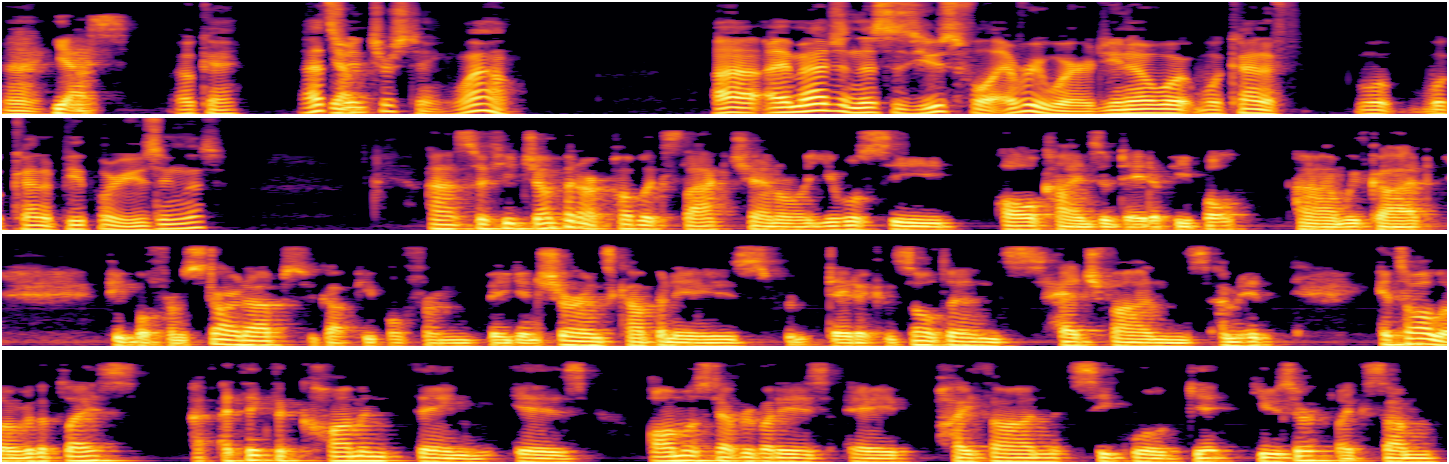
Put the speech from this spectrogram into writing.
Yeah. Yes. Okay. That's interesting. Wow. Uh, I imagine this is useful everywhere. Do you know what, what kind of what, what kind of people are using this? Uh, so if you jump in our public Slack channel, you will see all kinds of data people. Uh, we've got people from startups, we've got people from big insurance companies, from data consultants, hedge funds. I mean, it, it's all over the place. I think the common thing is almost everybody's a Python, SQL, Git user, like some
